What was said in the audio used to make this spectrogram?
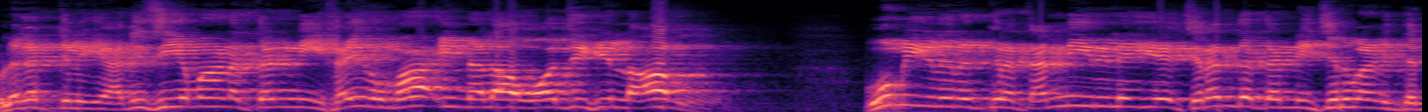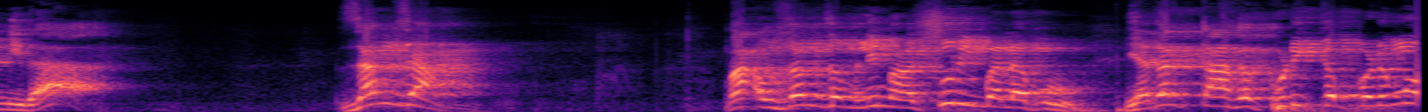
உலகத்திலேயே அதிசயமான தண்ணி ஹைருமா இன்னலா ஓஜிகில் ஆல் பூமியில் இருக்கிற தண்ணீரிலேயே சிறந்த தண்ணி சிறுவாணி தண்ணீரா? ஜம்சம் ஜம்சம் லிமா ஷுரிப எதற்காக குடிக்கப்படுமோ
